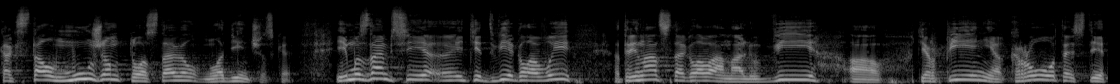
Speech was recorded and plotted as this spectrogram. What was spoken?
Как стал мужем, то оставил младенческое. И мы знаем все э, эти две главы, 13 глава, она о любви, о терпении, о кротости.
